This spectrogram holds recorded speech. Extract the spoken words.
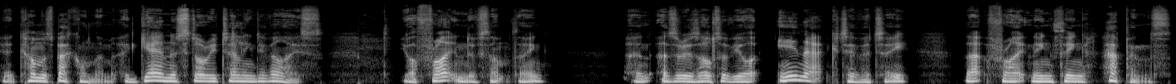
it comes back on them. Again, a storytelling device. You're frightened of something, and as a result of your inactivity, that frightening thing happens.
